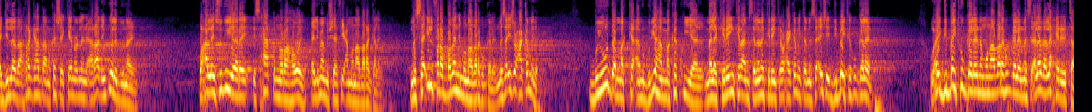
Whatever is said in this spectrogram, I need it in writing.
ajillada ah ragga hadda aanu ka sheekayno len aaraad ay ku kala duunaayeen. Waxaa laysugu yeedhay isxaaq ibnu rahawey alimaam shaafici munaadaro galay. Masaa'il fara badanay munaadaro ku galeen. Masaa'isha waxaa ka mid a buyuudda maka ama guryaha maka ku yaal ma la kirayn karaa mise lama kirayn kara waxay ka mid tahay masaa'ishay dibaydka ku galeen. Waxay dibayd ku galeen munaadara ku galeen mas'alada la xidhiirta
